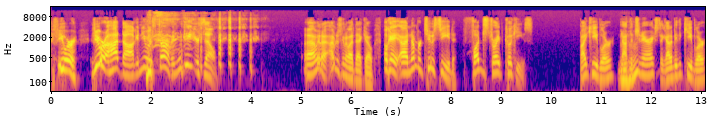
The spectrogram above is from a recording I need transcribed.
If you were if you were a hot dog and you were starving, would you eat yourself? Uh, I'm gonna I'm just gonna let that go. Okay, uh, number two seed fudge stripe cookies by Keebler, not the Mhm. generics. They got to be the Keebler,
